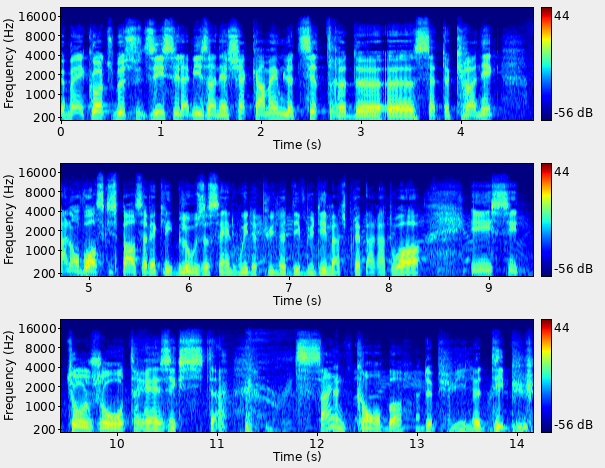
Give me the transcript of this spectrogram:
Eh Ben écoute, je me suis dit, c'est la mise en échec quand même le titre de euh, cette chronique. Allons voir ce qui se passe avec les Blues de Saint-Louis depuis le début des matchs préparatoires. Et c'est toujours très excitant. Cinq combats depuis le début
